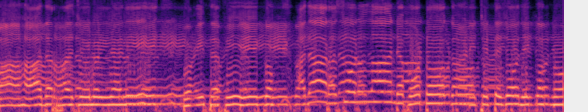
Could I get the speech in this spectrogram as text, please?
മാ ഹാദർ റജുലുല്ലദീ. അതാ റസൂലുള്ളാന്റെ ഫോട്ടോ കാണിച്ചിട്ട് ചോദിക്കുന്നു.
